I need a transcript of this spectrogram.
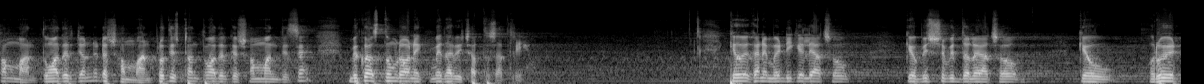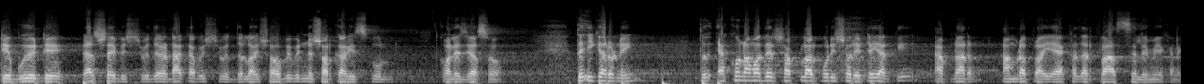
সম্মান, তোমাদের জন্য এটা সম্মান, প্রতিষ্ঠান তোমাদেরকে সম্মান দিছে বিকজ তোমরা অনেক মেধাবী ছাত্রছাত্রী। কেউ এখানে মেডিকেলে আছো, কেউ বিশ্ববিদ্যালয়ে আছো, কেউ রুয়েটে, বুয়েটে, রাজশাহী বিশ্ববিদ্যালয়, ঢাকা বিশ্ববিদ্যালয় সহ বিভিন্ন সরকারি স্কুল, কলেজে আছো তো এই কারণেই। তো এখন আমাদের শাপলার পরিসর এটাই আর কি। আপনার, আমরা প্রায় এক হাজার প্লাস ছেলে মেয়ে এখানে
